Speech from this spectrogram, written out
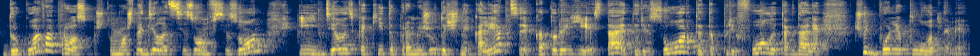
Другой вопрос, что можно делать сезон в сезон и делать какие-то промежуточные коллекции, которые есть. Да, это резорт, это префол и так далее, чуть более плотными.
